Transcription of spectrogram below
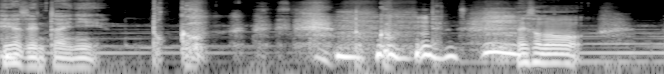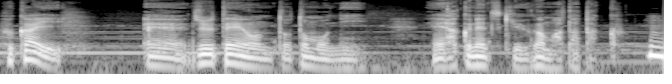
部屋全体に、ドックン、ドックンみたいな。で、その、深い、えー重低音とともに、えー白熱球が瞬く。うんう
